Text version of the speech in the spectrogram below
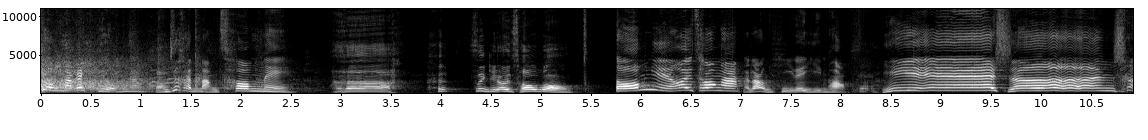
强那个强啊，你就系盲冲呢？哈哈，自己爱唱哦。当然爱唱啊，我当戏咧演嗬。夜深沉，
